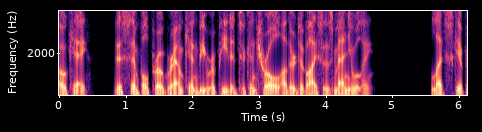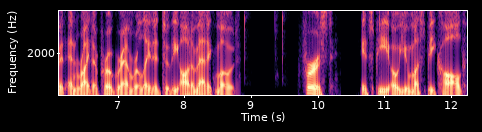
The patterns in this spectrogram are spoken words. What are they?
Okay, This simple program can be repeated to control other devices manually. Let's skip it and write a program related to the automatic mode. First, its POU must be called,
